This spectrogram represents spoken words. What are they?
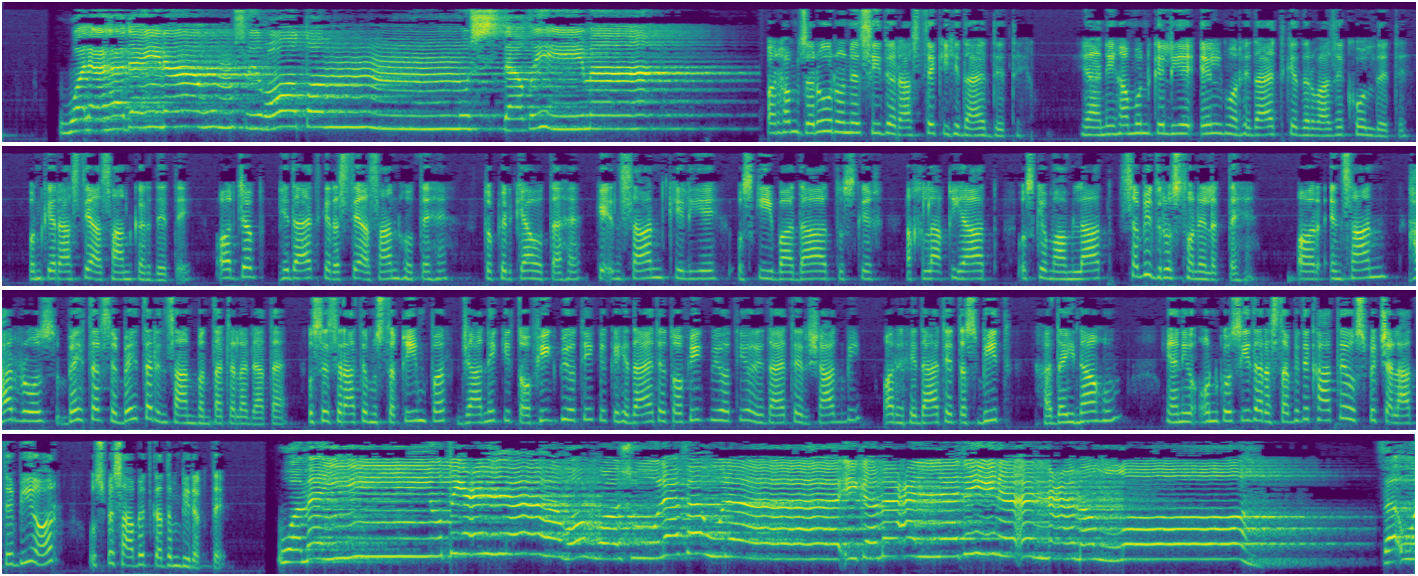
اور ہم ضرور انہیں سیدھے راستے کی ہدایت دیتے۔ یعنی ہم ان کے لیے علم اور ہدایت کے دروازے کھول دیتے، ان کے راستے آسان کر دیتے۔ اور جب ہدایت کے راستے آسان ہوتے ہیں، تو پھر کیا ہوتا ہے کہ انسان کے لیے اس کی عبادات، اس کے اخلاقیات، اس کے معاملات سبھی درست ہونے لگتے ہیں۔ اور انسان ہر روز بہتر سے بہتر انسان بنتا چلا جاتا ہے۔ اسے سرات مستقیم پر جانے کی توفیق بھی ہوتی ہے کیونکہ ہدایت توفیق بھی ہوتی ہے اور ہدایت ارشاد بھی، اور ہدایت تصبیت ہدئی نہ ہوں یعنی ان کو سیدھا رستہ بھی دکھاتے، اس پہ چلاتے بھی اور اس پہ ثابت قدم بھی رکھتے۔ فأولئك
